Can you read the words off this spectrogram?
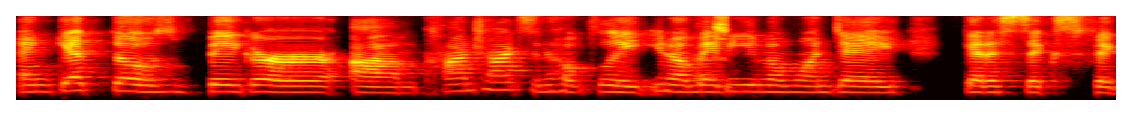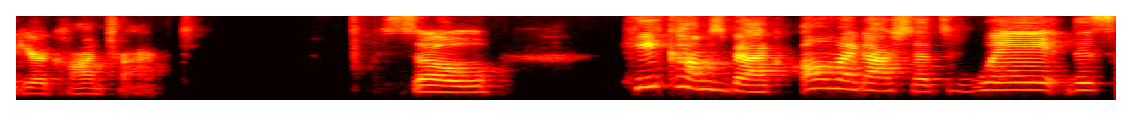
and get those bigger um, contracts and hopefully, you know, maybe even one day get a six figure contract. So, he comes back oh my gosh that's way this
